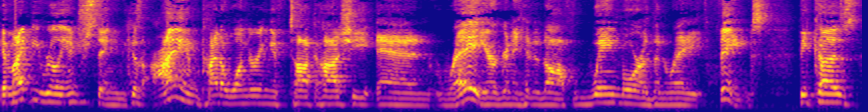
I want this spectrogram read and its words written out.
it might be really interesting because I am kind of wondering if Takahashi and Rei are going to hit it off way more than Rei thinks. Because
